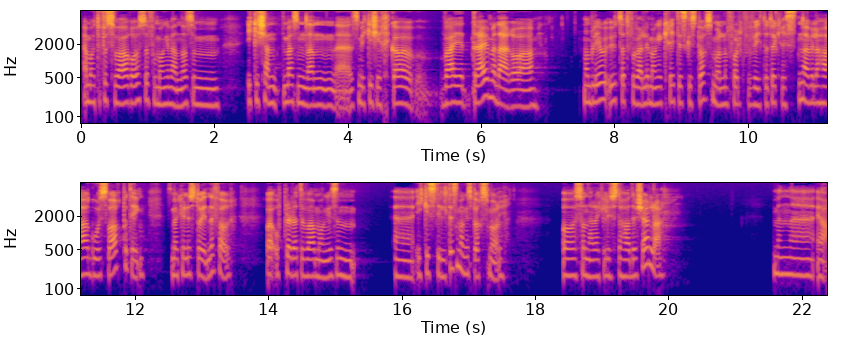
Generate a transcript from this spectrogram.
jeg måtte forsvare også for mange venner som ikke kjente meg som den eh, som gikk i kirka, hva jeg drev med der. og Man blir jo utsatt for veldig mange kritiske spørsmål når folk får vite at du er kristen. Og jeg ville ha gode svar på ting som jeg kunne stå inne for. Og jeg opplevde at det var mange som eh, ikke stilte så mange spørsmål. Og sånn hadde jeg ikke lyst til å ha det sjøl, da. Men eh, ja.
